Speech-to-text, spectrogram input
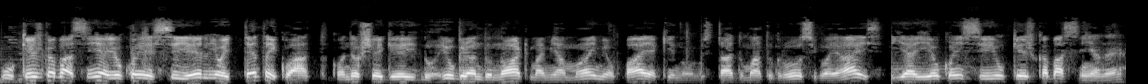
O queijo cabacinha eu conheci ele em 84, quando eu cheguei do Rio Grande do Norte, mas minha mãe e meu pai aqui no estado do Mato Grosso e Goiás, e aí eu conheci o queijo cabacinha, né?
